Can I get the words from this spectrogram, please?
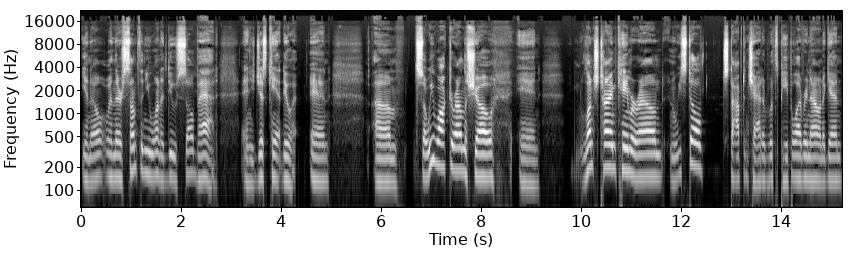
You know, when there's something you want to do so bad, and you just can't do it. And um, so we walked around the show, and lunchtime came around, and we still stopped and chatted with people every now and again.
